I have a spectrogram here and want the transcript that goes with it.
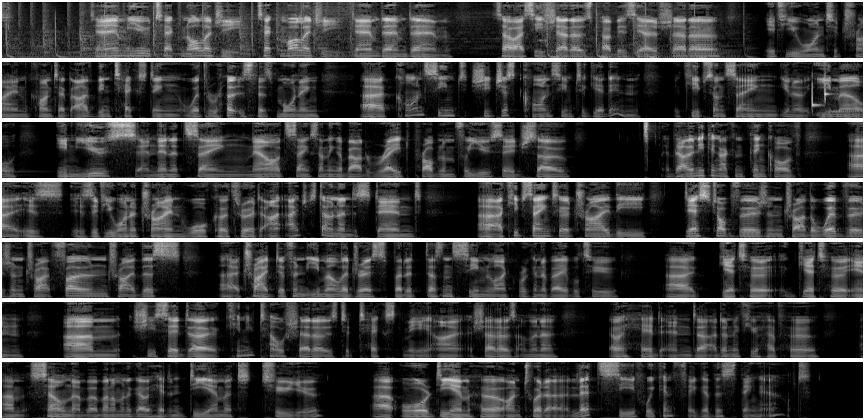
Damn you, technology. Technology. Damn, damn, damn. So I see Shadow's pub is here. Shadow, if you want to try and contact, I've been texting with Rose this morning uh, can't seem to, she just can't seem to get in. It keeps on saying, you know, email in use, and then it's saying now it's saying something about rate problem for usage. So the only thing I can think of uh, is is if you want to try and walk her through it. I, I just don't understand. Uh, I keep saying to her, try the desktop version, try the web version, try phone, try this, uh, try a different email address, but it doesn't seem like we're going to be able to uh, get her get her in. Um, she said, uh, "Can you tell Shadows to text me? I, Shadows, I'm gonna go ahead and uh, I don't know if you have her um, cell number, but I'm gonna go ahead and DM it to you, uh, or DM her on Twitter. Let's see if we can figure this thing out.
